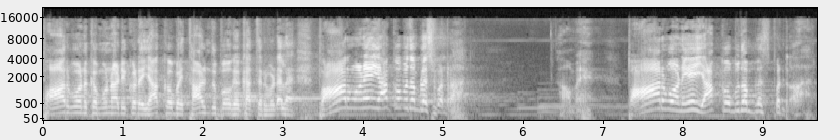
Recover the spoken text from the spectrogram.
பார்வோனுக்கு முன்னாடி கூட யாக்கோபை தாழ்ந்து போக கத்தர் விடல. பார்வோனே யாக்கோபு தான் பிளஸ் பண்றார். ஆமே பார்வோனே யாக்கோபு தான் பிளஸ் பண்றார்.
